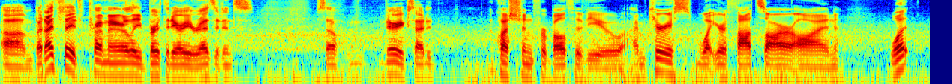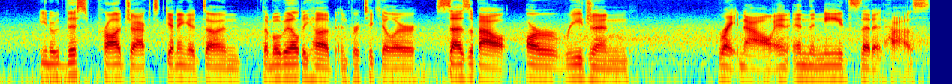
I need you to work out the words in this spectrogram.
Um, but I'd say it's primarily Berthoud area residents. So very excited. A question for both of you. I'm curious what your thoughts are on what you know this project getting it done the mobility hub in particular says about our region right now and, and the needs that it has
